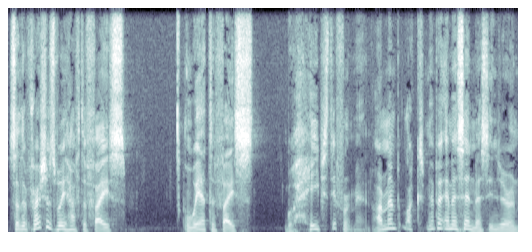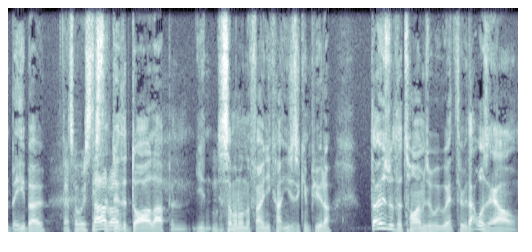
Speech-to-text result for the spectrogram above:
So the pressures we have to face, we had to face. Were heaps different, man. I remember, like, remember MSN Messenger and Bebo. That's what we Used to started do the dial up and you, mm. someone on the phone you can't use the computer. Those were the times that we went through. That was our,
